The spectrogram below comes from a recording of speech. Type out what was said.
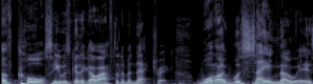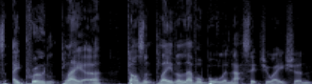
Of course, he was going to go after the Manectric. What I was saying, though, is a prudent player doesn't play the level ball in that situation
